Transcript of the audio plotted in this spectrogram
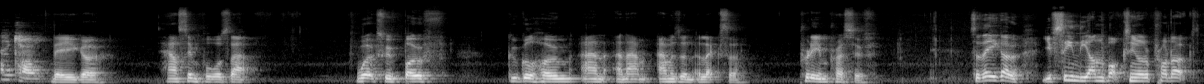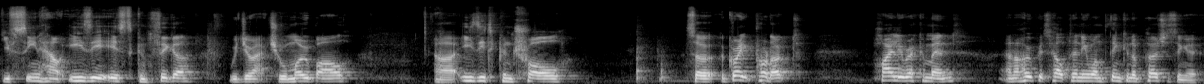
Okay. There you go. How simple was that? Works with both Google Home and an Amazon Alexa. Pretty impressive. So there you go. You've seen the unboxing of the product. You've seen how easy it is to configure with your actual mobile. Uh, easy to control. So a great product. Highly recommend. And I hope it's helped anyone thinking of purchasing it.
